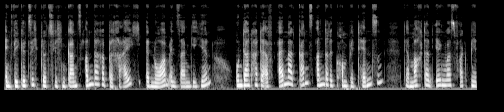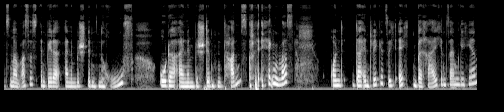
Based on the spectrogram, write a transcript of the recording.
entwickelt sich plötzlich ein ganz anderer Bereich enorm in seinem Gehirn und dann hat er auf einmal ganz andere Kompetenzen. Der macht dann irgendwas, fragt mir jetzt mal, was ist, entweder einen bestimmten Ruf oder einen bestimmten Tanz oder irgendwas. Und da entwickelt sich echt ein Bereich in seinem Gehirn,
